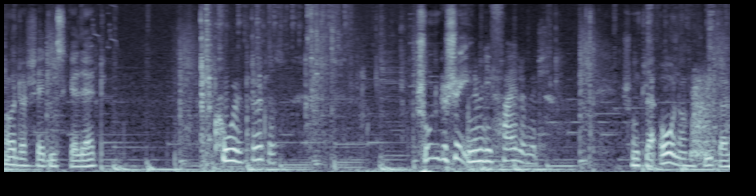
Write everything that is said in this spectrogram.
Oh, da steht ein Skelett. Cool, töt es. Schon geschehen. Nimm die Pfeile mit. Schon klar. Oh, noch ein Creeper.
